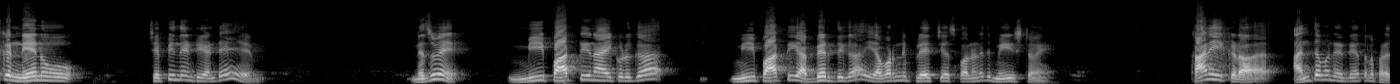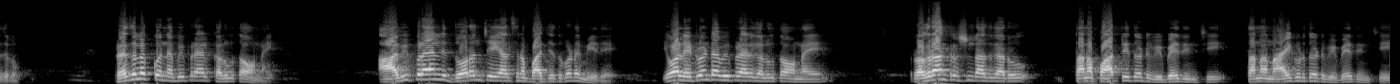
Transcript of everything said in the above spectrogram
ఇక్కడ నేను చెప్పింది ఏంటి అంటే నిజమే మీ పార్టీ నాయకుడిగా మీ పార్టీ అభ్యర్థిగా ఎవరిని ప్లేస్ చేసుకోవాలనేది మీ ఇష్టమే. కానీ ఇక్కడ అంతిమ నిర్ణేతల ప్రజలు. ప్రజలకు కొన్ని అభిప్రాయాలు కలుగుతూ ఉన్నాయి. ఆ అభిప్రాయాల్ని దూరం చేయాల్సిన బాధ్యత కూడా మీదే. ఇవాళ ఎటువంటి అభిప్రాయాలు కలుగుతూ ఉన్నాయి? రఘురామకృష్ణరాజు గారు తన పార్టీతోటి విభేదించి తన నాయకుడితోటి విభేదించి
